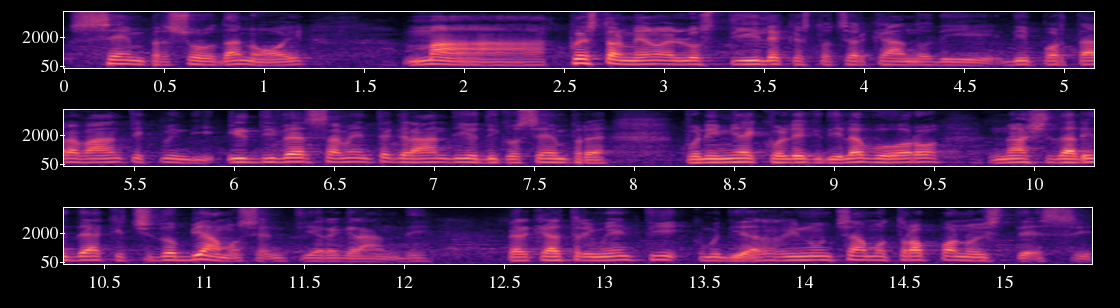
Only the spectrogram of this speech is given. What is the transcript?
sempre solo da noi, ma questo almeno è lo stile che sto cercando di, di, portare avanti, quindi il diversamente grandi, io dico sempre con i miei colleghi di lavoro, nasce dall'idea che ci dobbiamo sentire grandi, perché altrimenti come dire, rinunciamo troppo a noi stessi,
